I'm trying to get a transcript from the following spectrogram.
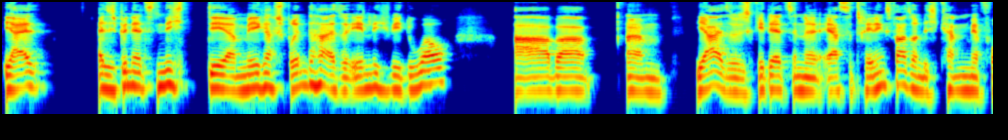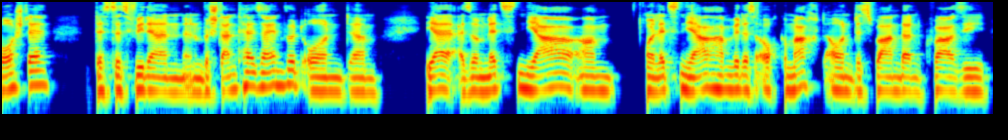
Ja, also ich bin jetzt nicht der Mega-Sprinter, also ähnlich wie du auch, aber ähm, ja, also es geht jetzt in eine erste Trainingsphase und ich kann mir vorstellen, dass das wieder ein, ein Bestandteil sein wird. Und ähm, ja, also im letzten Jahr ähm, oder letzten Jahre haben wir das auch gemacht und das waren dann quasi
